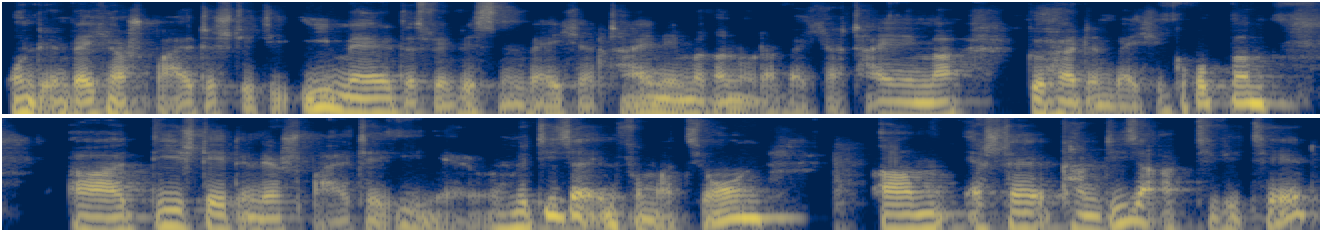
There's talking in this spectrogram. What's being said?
und in welcher Spalte steht die E-Mail, dass wir wissen, welche Teilnehmerin oder welcher Teilnehmer gehört in welche Gruppe. Äh, die steht in der Spalte E-Mail. Und mit dieser Information ähm, kann diese Aktivität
